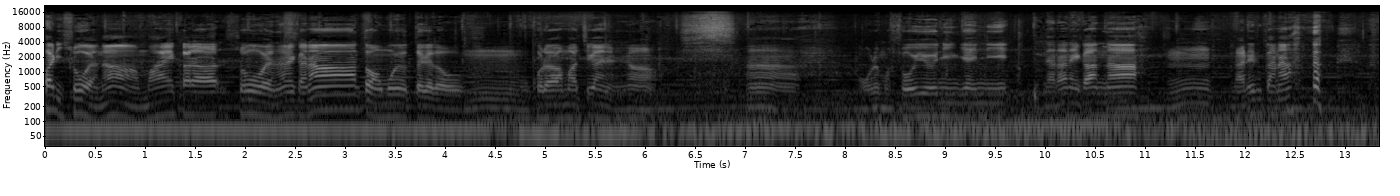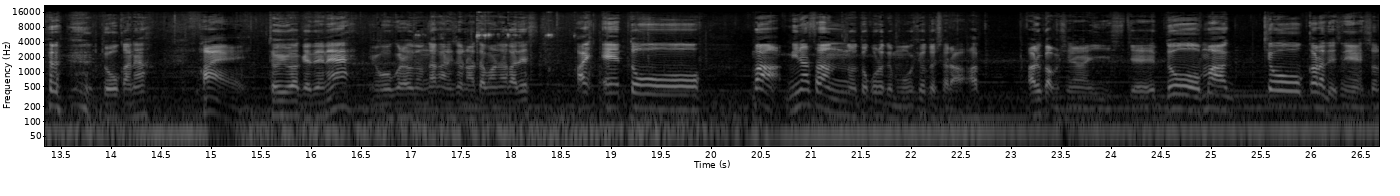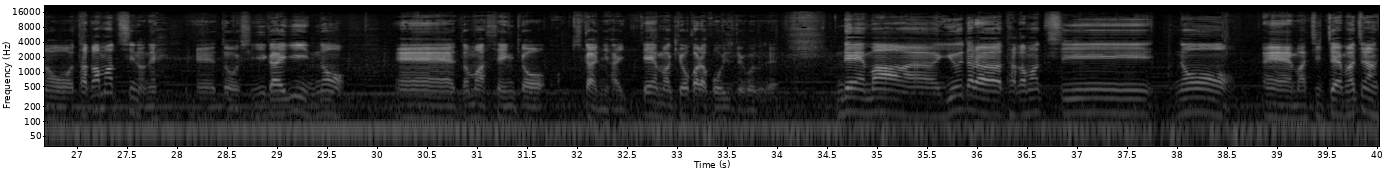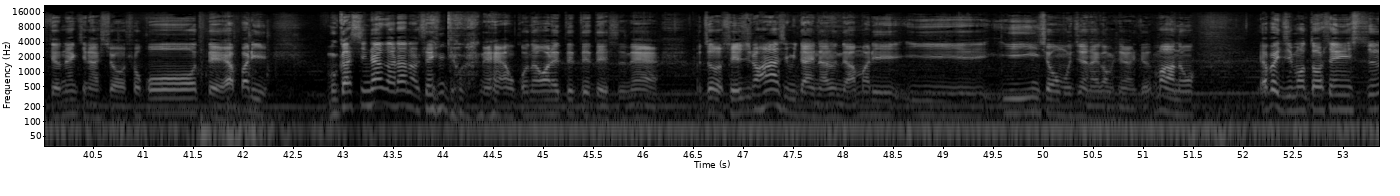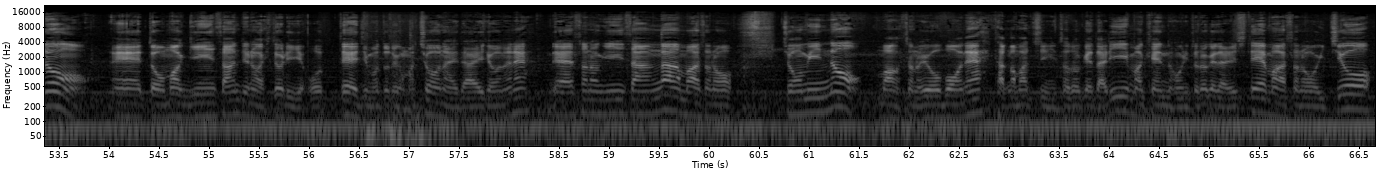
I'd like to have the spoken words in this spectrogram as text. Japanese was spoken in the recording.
ぱりそうやな。前からそうやないかなとは思いよったけど。うんこれは間違いないな。うん俺もそういう人間にならねえかんな。うんなれるかな。どうかな。はいというわけでね横倉うどんの中の人の頭の中です。はいえっ、とまあ皆さんのところでもひょっとしたらあるかもしれないですけどまあ今日からですねその高松市のねえっ、ー、と市議会議員のえ、ー、とまあ選挙期間に入って、まあ、今日から公示ということで。でまあ言うたら高松市の、えー、まあ、ちっちゃい町なんですけどね木梨町。そこってやっぱり昔ながらの選挙がね 行われててですねちょっと政治の話みたいになるんであんまりいい印象をお持ちじゃないかもしれないけどまああのやっぱり地元選出のえーとまあ、議員さんっていうのが1人おって地元というか、まあ、町内代表でね。でその議員さんが、まあ、その町民の,、まあその要望をね高松市に届けたり、まあ、県の方に届けたりして、まあ、その一応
